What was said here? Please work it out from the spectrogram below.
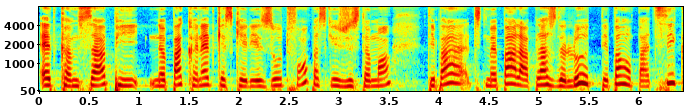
être comme ça puis ne pas connaître qu'est-ce que les autres font parce que justement, t'es pas, tu te mets pas à la place de l'autre, t'es pas empathique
